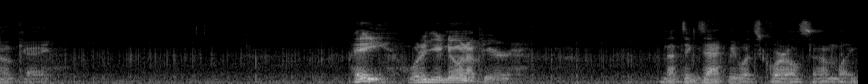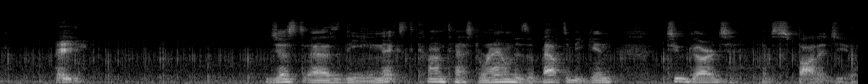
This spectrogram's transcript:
Okay. Hey, what are you doing up here? That's exactly what squirrels sound like. Hey! Just as the next contest round is about to begin, two guards have spotted you.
